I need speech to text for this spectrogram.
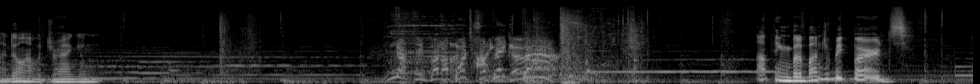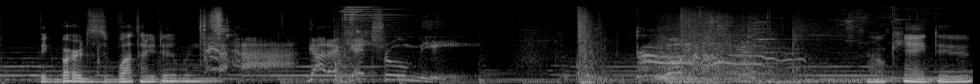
I don't have a dragon. Nothing but a bunch of big bears! Nothing but a bunch of big birds. Big birds, what are you doing? Ha! Gotta get through me. Okay, dude.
